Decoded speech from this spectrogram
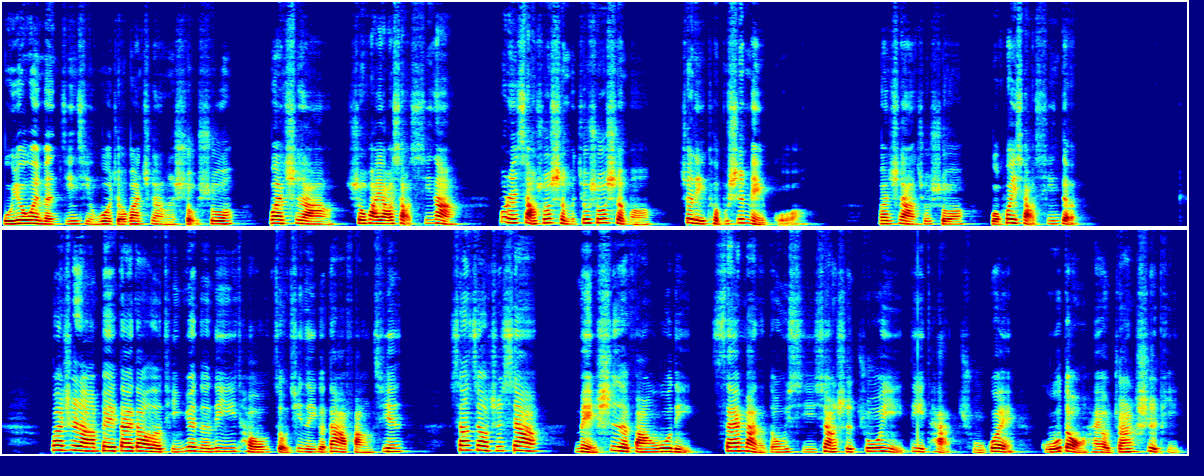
五右卫门紧紧握着万次郎的手，说：“万次郎，说话要小心啊！不能想说什么就说什么，这里可不是美国。万次郎就说：“我会小心的。”万次郎被带到了庭院的另一头，走进了一个大房间。相较之下，美式的房屋里塞满了东西，像是桌椅、地毯、橱柜、古董，还有装饰品。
